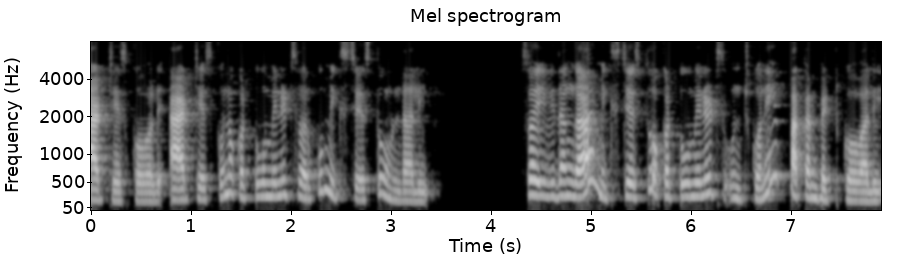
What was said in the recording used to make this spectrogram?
యాడ్ చేసుకోవాలి. యాడ్ చేసుకొని ఒక టూ మినిట్స్ వరకు మిక్స్ చేస్తూ ఉండాలి. సో ఈ విధంగా మిక్స్ చేస్తూ ఒక టూ మినిట్స్ ఉంచుకొని పక్కన పెట్టుకోవాలి.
